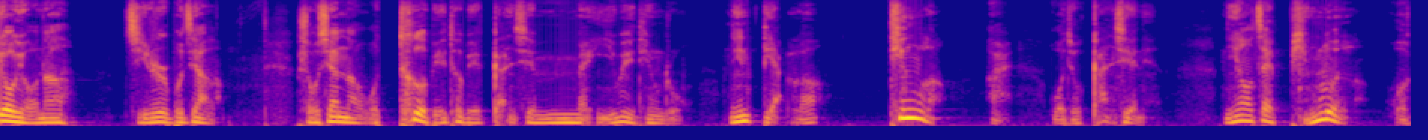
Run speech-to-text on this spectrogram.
又有呢几日不见了。首先呢，我特别特别感谢每一位听众，您点了、听了，哎，我就感谢您。您要再评论了，我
